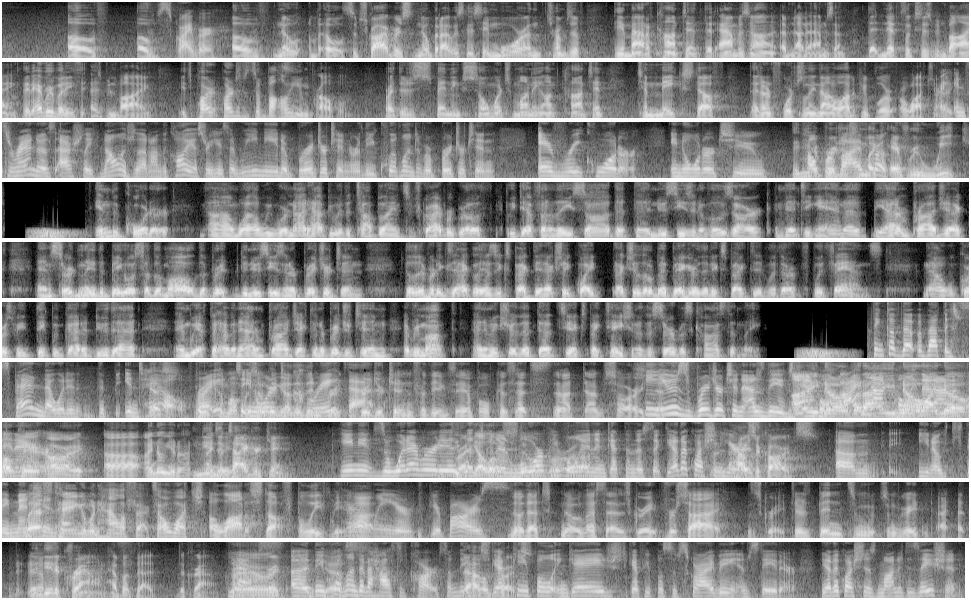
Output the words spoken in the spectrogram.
of of Subscriber. of no oh, subscribers no but i was going to say more in terms of the amount of content that amazon uh, not amazon that netflix has been buying that everybody th- has been buying it's part part of it's a volume problem right they're just spending so much money on content to make stuff that unfortunately not a lot of people are, are watching Right. And Sarandos actually acknowledged that on the call yesterday. He said we need a Bridgerton or the equivalent of a Bridgerton every quarter in order to they need help a revive Bridgerton like growth. every week in the quarter, um, while we were not happy with the top line subscriber growth, we definitely saw that the new season of Ozark, Inventing Anna, The Adam Project, and certainly the biggest of them all, the Brit- the new season of Bridgerton, delivered exactly as expected. Actually, quite actually a little bit bigger than expected with our with fans. Now, of course, we think we've got to do that, and we have to have an Adam Project and a Bridgerton every month, and to make sure that that's the expectation of the service constantly. Think of that about the spend that would in, the, entail, Can we right? come up To- with in order something other than Brid- Bridgerton for the example? Because that's not. I'm sorry. He used Bridgerton as the I example. know, I'm but not I know, that I know. Out of thin Okay, air. all right. Uh, I know you're not. he needs a tiger king He needs whatever it is Right. that's going to Yellowstone lure or, people in uh, and get them to stick. The other question here house is, of cards um, you know, they mentioned Last Tango in Halifax. I'll watch a lot of stuff. Believe me. Uh, your your bars. no, that's no. Last that was great. Versailles was great. There's been some some great. Uh, uh, they need a crown how about that the crown Yes, Right. uh, the Yes. equivalent of a house of cards, something The that will get cards. people engaged, get people subscribing, and stay there. The other question is monetization.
